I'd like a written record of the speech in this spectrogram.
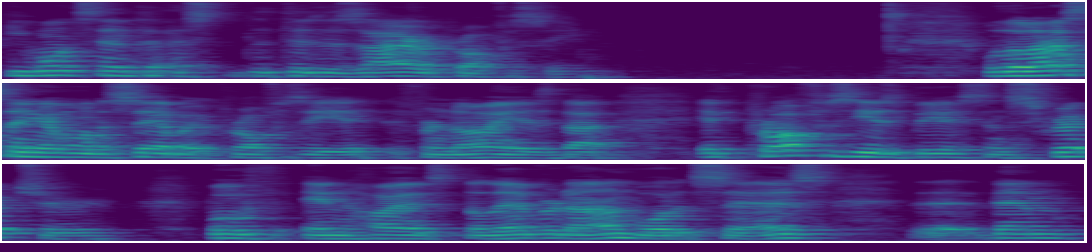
He wants them to, to desire prophecy. Well, the last thing I want to say about prophecy for now is that if prophecy is based in Scripture, both in how it's delivered and what it says, uh, then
